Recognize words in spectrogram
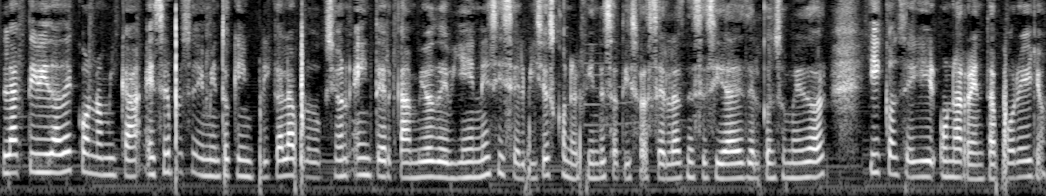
La actividad económica es el procedimiento que implica la producción e intercambio de bienes y servicios con el fin de satisfacer las necesidades del consumidor y conseguir una renta por ello.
